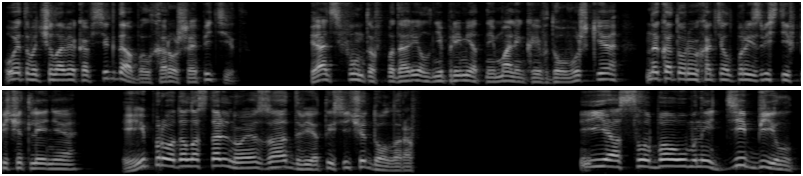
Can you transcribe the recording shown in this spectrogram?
у этого человека всегда был хороший аппетит. Пять фунтов подарил неприметной маленькой вдовушке, на которую хотел произвести впечатление, и продал остальное за две тысячи долларов. «Я слабоумный дебил,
